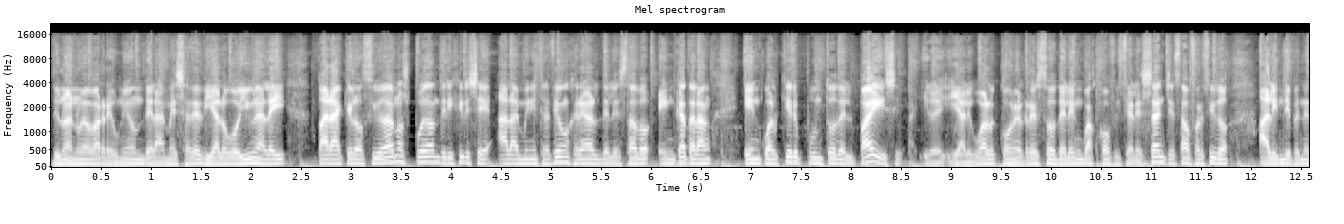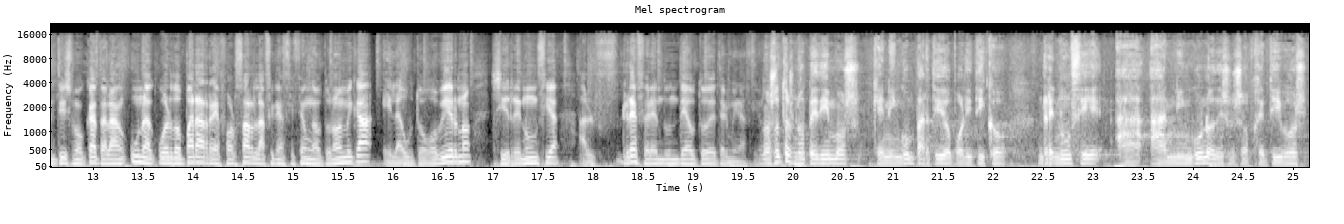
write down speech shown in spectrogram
de una nueva reunión de la mesa de diálogo y una ley para que los ciudadanos puedan dirigirse a la Administración General del Estado en catalán en cualquier punto del país y, y al igual con el resto de lenguas cooficiales. Sánchez ha ofrecido al independentismo catalán un acuerdo para reforzar la financiación autonómica el autogobierno si renuncia al referéndum de autodeterminación. Nosotros no pedimos que ningún partido político renuncie a, ninguno de sus objetivos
